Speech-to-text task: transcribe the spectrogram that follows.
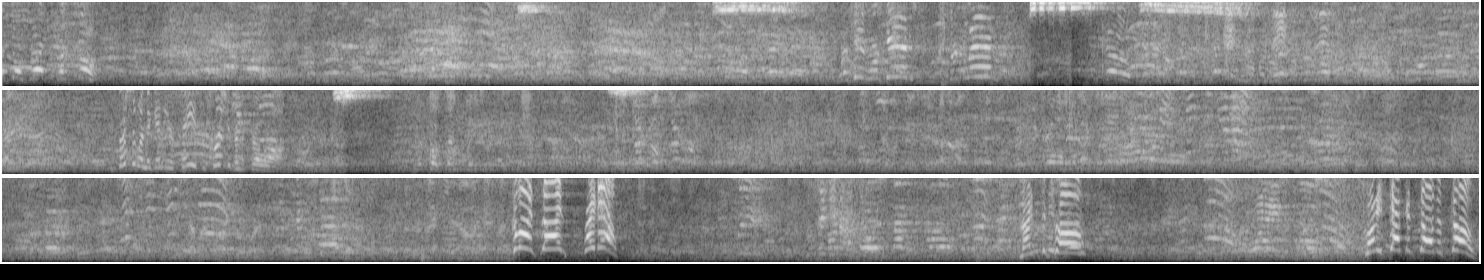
Let's go, Drake. Let's go. Work in, work in. Circle in. Go. Especially when they get in your face, of course you're going to throw it off. Let's go, Trent. Nice control. 20 seconds, son. Let's go.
